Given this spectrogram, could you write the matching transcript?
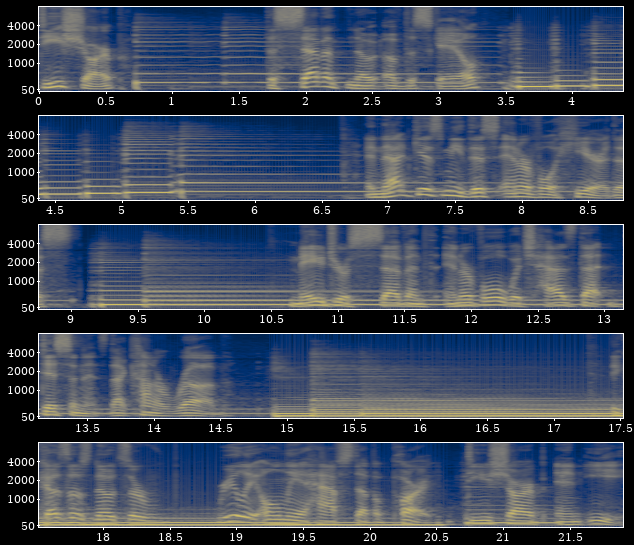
D sharp, the seventh note of the scale. And that gives me this interval here, this major seventh interval, which has that dissonance, that kind of rub. Because those notes are really only a half step apart, D sharp and E.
